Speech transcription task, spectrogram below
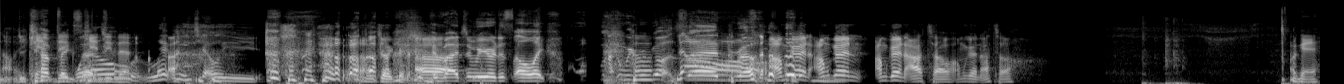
No, you, You can't, can't do, pick you Zen. can't do that. let me tell you. I'm joking. Uh, Imagine we were just all like, "Oh, we forgot No! Zed, bro. I'm going. I'm going. I'm going Atal. I'm going Atal. Okay.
